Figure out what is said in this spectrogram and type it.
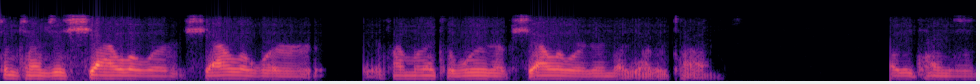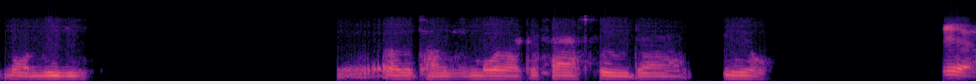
Sometimes it's shallower, shallower. If I'm gonna make a word up, shallower than the other times. Other times it's more meaty. Other times it's more like a fast food uh, meal, Yes.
